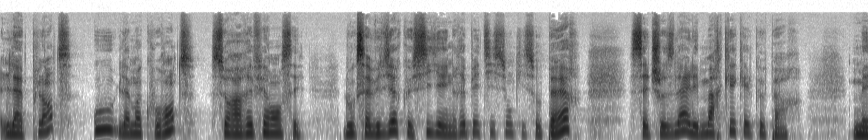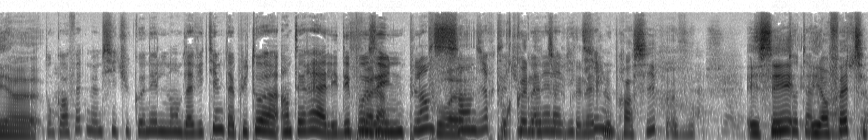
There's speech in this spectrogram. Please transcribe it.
la plainte où la main courante sera référencée. Donc ça veut dire que s'il y a une répétition qui s'opère, cette chose-là, elle est marquée quelque part. Mais euh, Donc en fait, même si tu connais le nom de la victime, tu as plutôt intérêt à aller déposer une plainte euh, sans dire que tu connais la victime. connaître le principe. Et c'est et en fait,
